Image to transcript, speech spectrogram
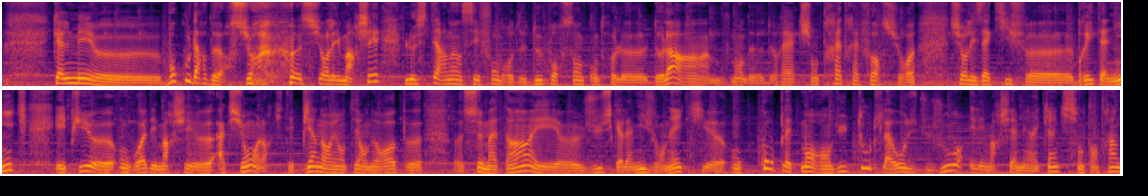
calmé euh, beaucoup d'ardeur sur, sur les marchés. Le sterling s'effondre de 2% contre le dollar, hein, un mouvement de, réaction très très fort sur, sur les actifs euh, britanniques. Et puis on voit des marchés actions, alors qui étaient bien orientés en Europe ce matin et jusqu'à la mi-journée qui euh, ont complètement rendu toute la hausse du jour et les marchés américains qui sont en train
